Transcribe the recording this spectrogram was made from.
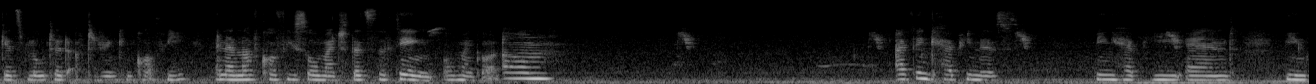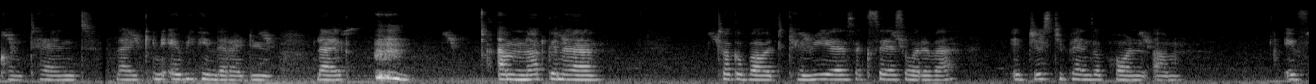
gets bloated after drinking coffee? And I love coffee so much. That's the thing. Oh my god. Um I think happiness being happy and being content like in everything that I do. Like I'm not gonna talk about career success or whatever. It just depends upon um, if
